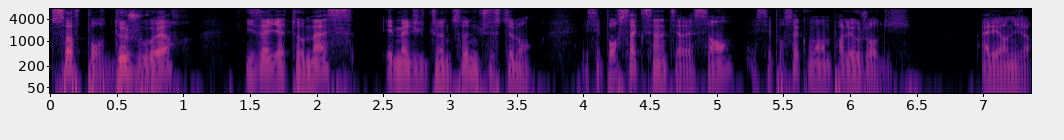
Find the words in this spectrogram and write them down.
sauf pour deux joueurs, Isaiah Thomas et Magic Johnson, justement. Et c'est pour ça que c'est intéressant, et c'est pour ça qu'on va en parler aujourd'hui. Allez, on y va.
